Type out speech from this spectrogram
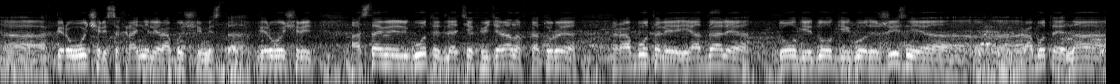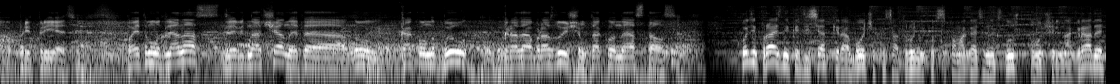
э, в первую очередь сохранили рабочие места. В первую очередь оставили льготы для тех ветеранов, которые работали и отдали долгие-долгие годы жизни, э, работая на предприятии. Поэтому для нас, для видновчан, это, ну, как он был градообразующим, так он и остался. В ходе праздника десятки рабочих и сотрудников вспомогательных служб получили награды,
